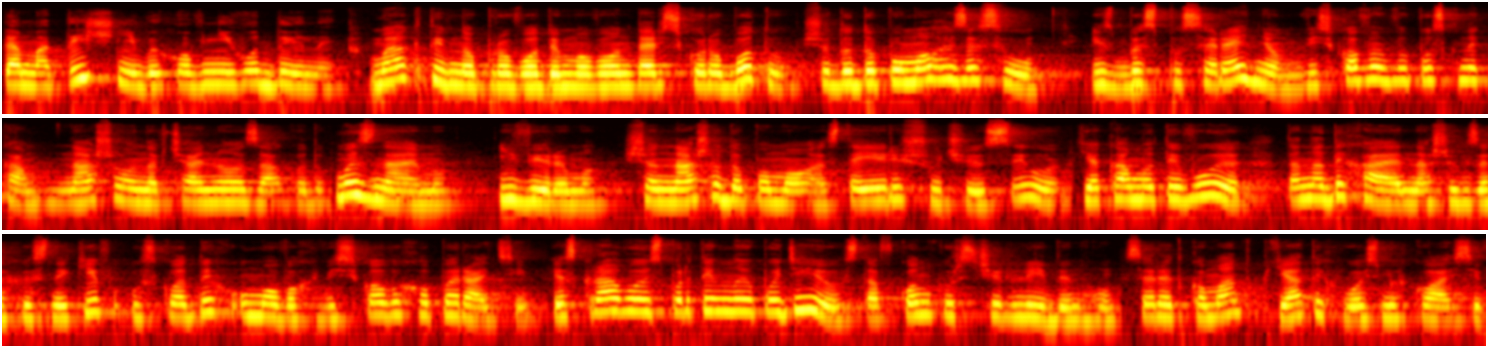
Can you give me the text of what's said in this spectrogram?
тематичні виховні години. Ми активно проводимо волонтерську роботу щодо допомоги ЗСУ із безпосередньо військовим випускникам нашого навчального закладу. Ми знаємо і віримо, що наша допомога стає рішучою силою, яка мотивує та надихає наших захисників у складних умовах військових операцій. Яскравою спортивною подією став конкурс черлідингу серед команд 5-8 класів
